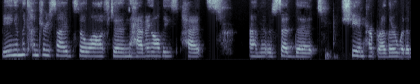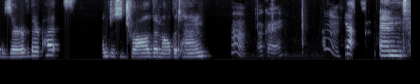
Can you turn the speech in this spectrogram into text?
being in the countryside so often, having all these pets. Um, it was said that she and her brother would observe their pets and just draw them all the time. Huh. Okay. Yeah. And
